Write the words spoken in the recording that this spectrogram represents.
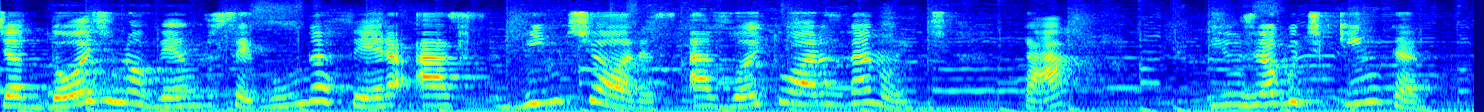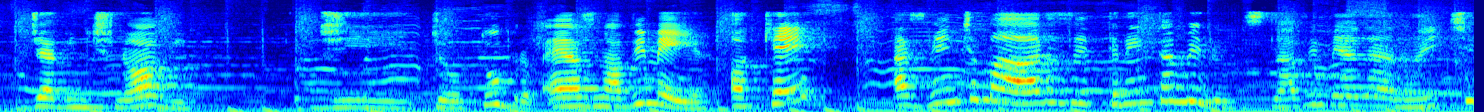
Dia 2 de novembro, segunda-feira, às 20 horas, às 8 horas da noite, tá? E o jogo de quinta, dia 29, de, de outubro é às 9h30, ok? Às 21 horas e 30 minutos, 9h30 da noite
